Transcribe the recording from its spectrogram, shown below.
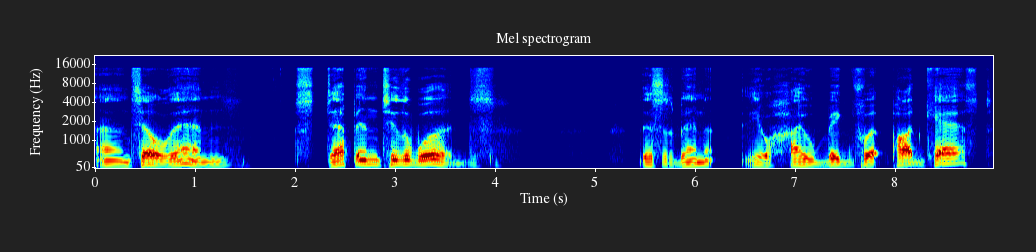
Until then, step into the woods. This has been the Ohio Bigfoot Podcast,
